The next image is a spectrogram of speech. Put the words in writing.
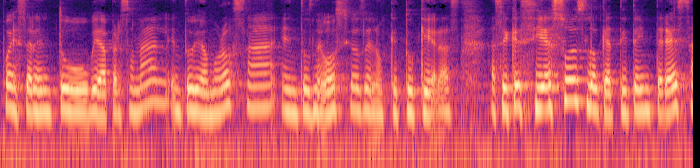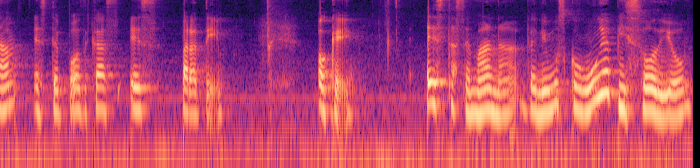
Puede ser en tu vida personal, en tu vida amorosa, en tus negocios, en lo que tú quieras. Así que si eso es lo que a ti te interesa, este podcast es para ti. Ok, esta semana venimos con un episodio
